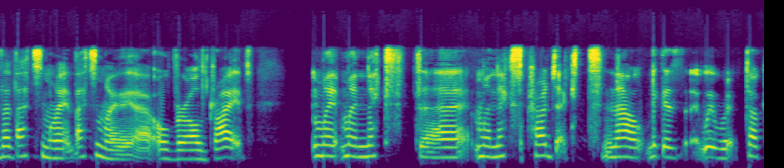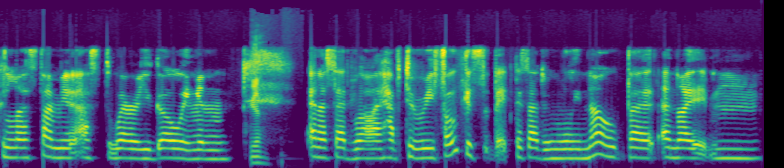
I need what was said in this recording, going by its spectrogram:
that that's my that's my uh, overall drive my my next uh, my next project now because we were talking last time you asked where are you going and Yeah. and I said well I have to refocus a bit because I don't really know but and I mm,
